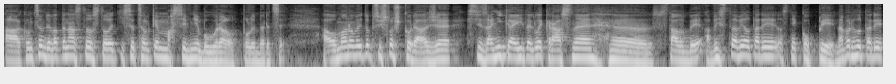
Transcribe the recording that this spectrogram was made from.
a koncem 19. století se celkem masivně bouralo po Liberci. A Omanovi to přišlo škoda, že vlastně zanikají takhle krásné eh, stavby a vystavil tady vlastně kopii. Navrhl tady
